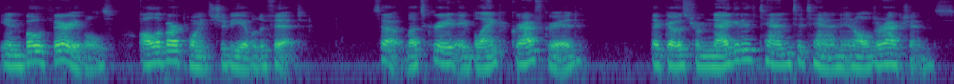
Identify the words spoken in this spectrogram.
in both variables, all of our points should be able to fit. So let's create a blank graph grid that goes from negative 10 to 10 in all directions.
